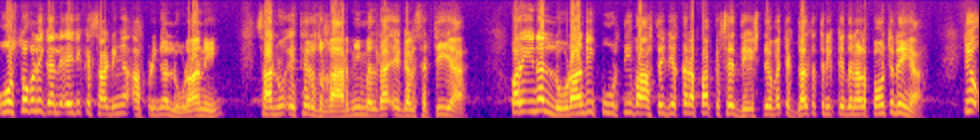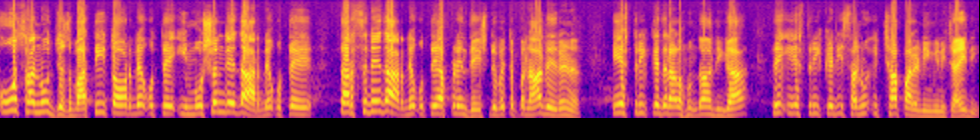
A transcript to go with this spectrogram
ਉਸ ਤੋਂ ਅਗਲੀ ਗੱਲ ਇਹ ਜੀ ਕਿ ਸਾਡੀਆਂ ਆਪਣੀਆਂ ਲੋੜਾਂ ਨੇ, ਸਾਨੂੰ ਇੱਥੇ ਰੋਜ਼ਗਾਰ ਨਹੀਂ ਮਿਲਦਾ, ਇਹ ਗੱਲ ਸੱਚੀ ਆ। ਪਰ ਇਹਨਾਂ ਲੋੜਾਂ ਦੀ ਪੂਰਤੀ ਵਾਸਤੇ ਜੇਕਰ ਆਪਾਂ ਕਿਸੇ ਦੇਸ਼ ਦੇ ਵਿੱਚ ਗਲਤ ਤਰੀਕੇ ਦੇ ਨਾਲ ਪਹੁੰਚਦੇ ਆ ਤੇ ਉਹ ਸਾਨੂੰ ਜਜ਼ਬਾਤੀ ਤੌਰ ਦੇ ਉੱਤੇ ਇਮੋਸ਼ਨ ਦੇ ਆਧਾਰ ਦੇ ਉੱਤੇ, ਤਰਸ ਦੇ ਆਧਾਰ ਦੇ ਉੱਤੇ ਆਪਣੇ ਦੇਸ਼ ਦੇ ਵਿੱਚ ਪਨਾਹ ਦੇ ਦੇਣ, ਇਸ ਤਰੀਕੇ ਦੇ ਨਾਲ ਹੁੰਦਾ ਨਹੀਂਗਾ, ਤੇ ਇਸ ਤਰੀਕੇ ਦੀ ਸਾਨੂੰ ਇੱਛਾ ਪਾਲਣੀ ਵੀ ਨਹੀਂ ਚਾਹੀਦੀ।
